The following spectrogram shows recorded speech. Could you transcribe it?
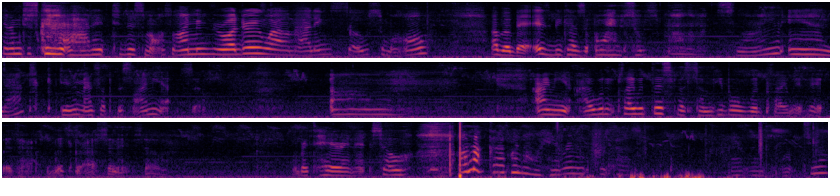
And I'm just gonna add it to the small slime. If you're wondering why I'm adding so small of a bit, is because oh I'm so small of a slime, and that didn't mess up the slime yet. So, um, I mean I wouldn't play with this, but some people would play with it with with grass in it. So, with hair in it. So, I'm not gonna put no hair in it because I don't really want to.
